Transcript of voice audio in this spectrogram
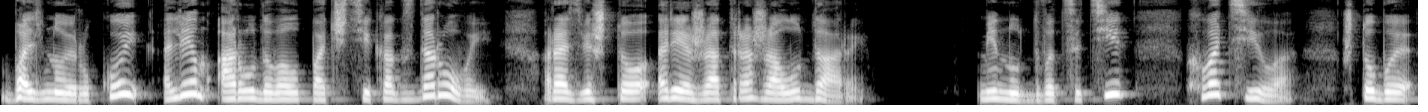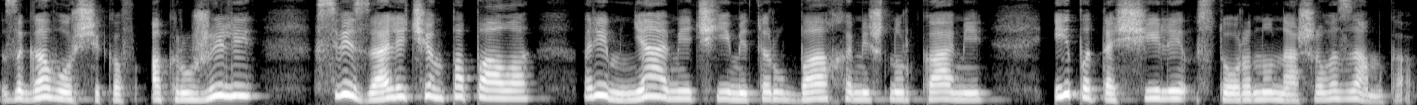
Больной рукой Лем орудовал почти как здоровый, разве что реже отражал удары. Минут двадцати хватило, чтобы заговорщиков окружили, связали чем попало, ремнями, чьими-то рубахами, шнурками и потащили в сторону нашего замка.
